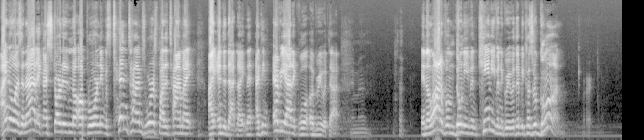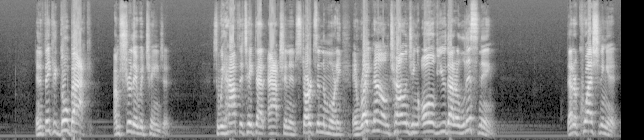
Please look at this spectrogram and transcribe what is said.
I know as an addict, I started in the uproar and it was 10 times worse by the time I, I ended that night. And I think every addict will agree with that. Amen. And a lot of them don't even, can't even agree with it because they're gone. Right. And if they could go back, I'm sure they would change it. So we have to take that action and it starts in the morning. And right now, I'm challenging all of you that are listening, that are questioning it.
